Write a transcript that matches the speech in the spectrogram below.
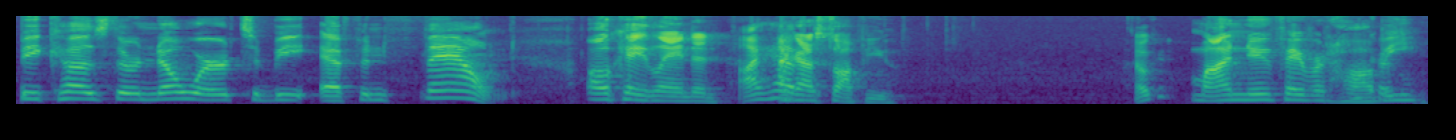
Because they're nowhere to be effing found. Okay, Landon, I, have... I gotta stop you. Okay. My new favorite hobby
